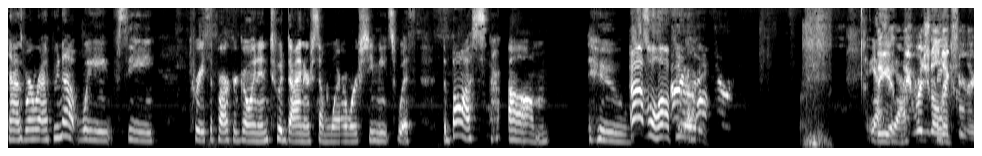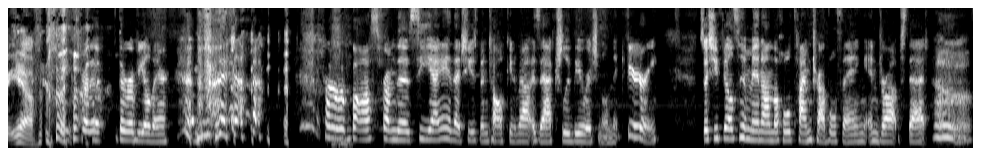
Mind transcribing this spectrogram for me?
as we're wrapping up, we see Teresa Parker going into a diner somewhere where she meets with the boss, um, who Hasselhoff Fury. yeah, the, yeah. the original Nick Fury, yeah. Thanks for the, the reveal there. But, her boss from the CIA that she's been talking about is actually the original Nick Fury. So she fills him in on the whole time travel thing and drops that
